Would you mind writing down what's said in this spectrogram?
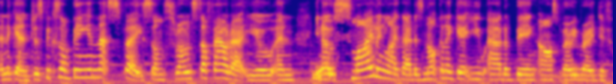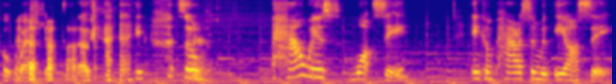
and again just because i'm being in that space i'm throwing stuff out at you and you yeah. know smiling like that is not going to get you out of being asked very very difficult questions okay so how is WOTC in comparison with erc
